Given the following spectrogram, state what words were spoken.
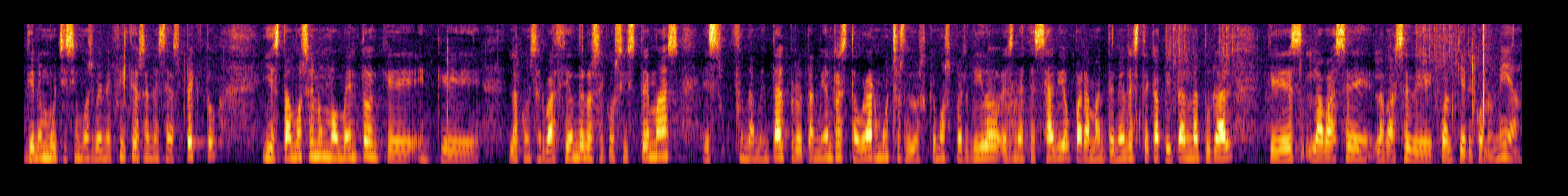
tienen muchísimos beneficios en ese aspecto y estamos en un momento en que, en que la conservación de los ecosistemas es fundamental, pero también restaurar muchos de los que hemos perdido es necesario para mantener este capital natural que es la base, la base de cualquier economía.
